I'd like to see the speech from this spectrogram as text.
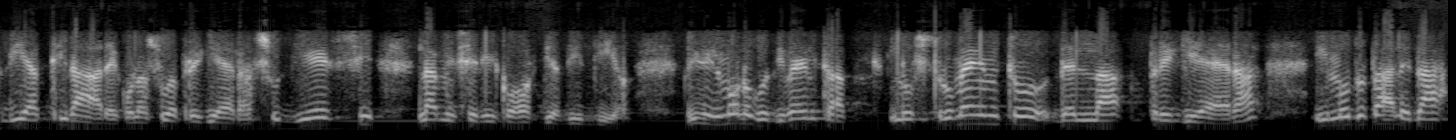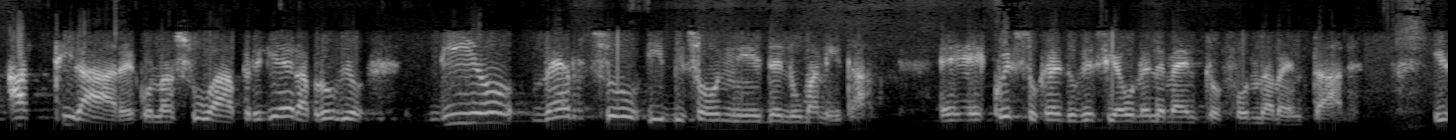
di attirare con la sua preghiera su di essi la misericordia di Dio. Quindi il monaco diventa lo strumento della preghiera in modo tale da attirare con la sua preghiera proprio Dio verso i bisogni dell'umanità e questo credo che sia un elemento fondamentale. In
